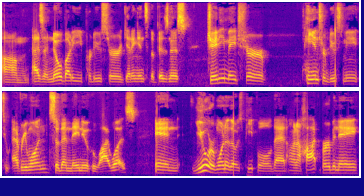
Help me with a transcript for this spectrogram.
Um, as a nobody producer getting into the business, JD made sure he introduced me to everyone so then they knew who I was. And you were one of those people that on a hot Bourbonnais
